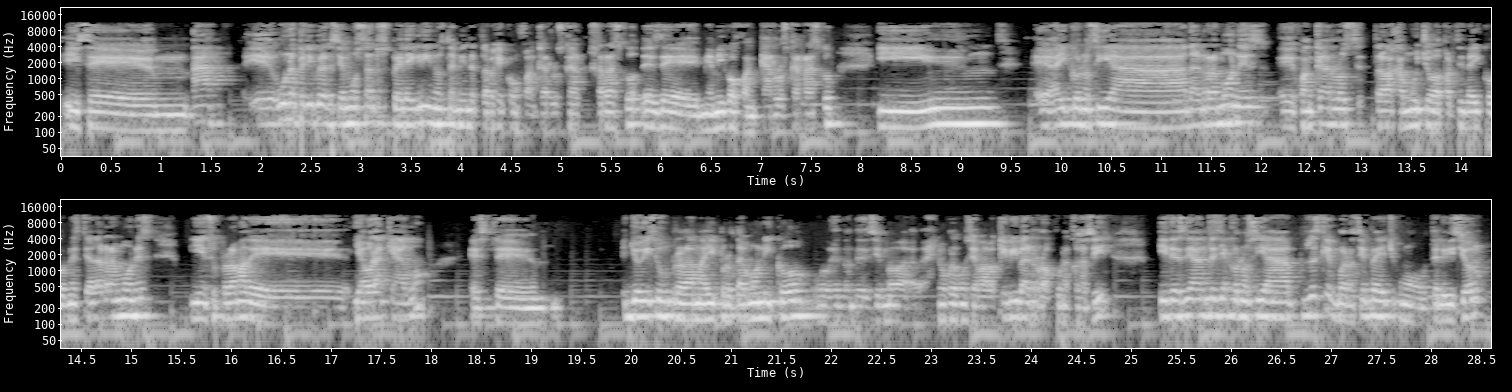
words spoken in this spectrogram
hice, mm, ah, eh, una película que se llamó Santos Peregrinos, también trabajé con Juan Carlos Carrasco, desde mi amigo Juan Carlos Carrasco, y mm, eh, ahí conocí a Adal Ramones, eh, Juan Carlos trabaja mucho a partir de ahí con este Adal Ramones, y en su programa de ¿Y ahora qué hago? Este, yo hice un programa ahí protagónico, donde decimos, no recuerdo cómo se llamaba, que viva el rock, una cosa así. Y desde antes ya conocía, pues es que, bueno, siempre he hecho como televisión,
